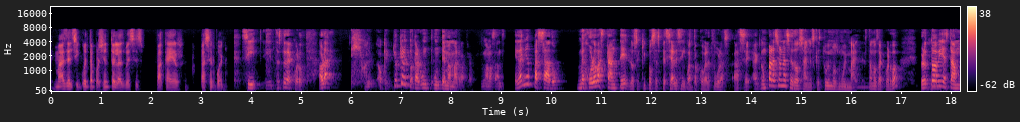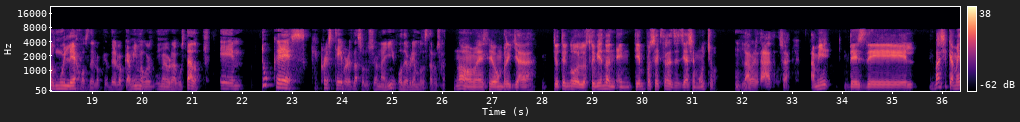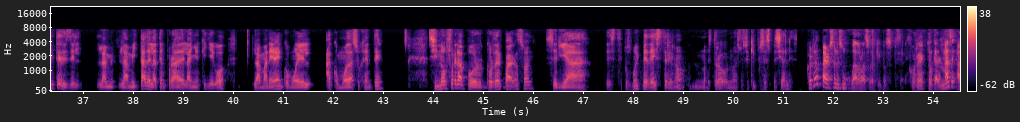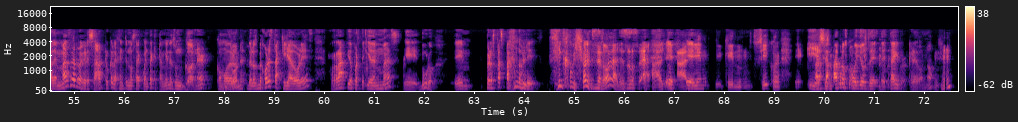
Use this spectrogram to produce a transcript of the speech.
más del 50% de las veces va a caer, va a ser bueno. Sí, estoy de acuerdo. Ahora, híjole, ok, yo quiero tocar un, un tema más rápido, nada más antes. El año pasado mejoró bastante los equipos especiales en cuanto a coberturas, hace, a comparación hace dos años que estuvimos muy mal, ¿estamos de acuerdo? Pero todavía estábamos muy lejos de lo que, de lo que a mí me, me hubiera gustado. Eh, ¿Tú crees que Chris Tabor es la solución ahí o deberíamos estar buscando? No, ese hombre ya, yo tengo, lo estoy viendo en, en tiempos extras desde hace mucho, la verdad. O sea, a mí desde, el- básicamente desde el- la, la mitad de la temporada del año en que llegó, la manera en cómo él acomoda a su gente, si no fuera por Cordell Patterson, sería este, pues muy pedestre, ¿no? Nuestro, nuestros equipos especiales. Cordell Patterson es un jugadorazo de equipos especiales. Correcto. Porque además, además de regresar, creo que la gente no se da cuenta que también es un gunner, como de, gunner. de los mejores tacleadores, rápido, fuerte y además eh, duro. Eh, pero estás pagándole 5 millones de dólares, o sea, Alguien, eh, eh, que, que- sí. Eh, y para tapar los hoyos de, de Tabor, creo, ¿no?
